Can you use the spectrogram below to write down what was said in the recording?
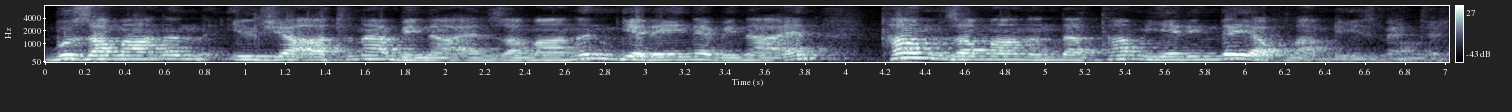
bu zamanın ilcaatına binaen, zamanın gereğine binaen tam zamanında, tam yerinde yapılan bir hizmettir.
